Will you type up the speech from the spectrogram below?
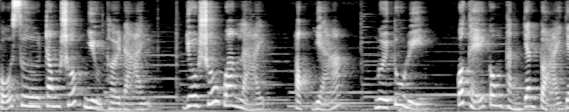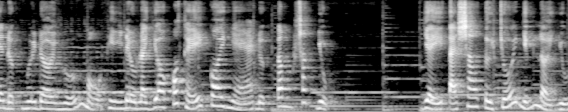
cổ xưa trong suốt nhiều thời đại Vô số quan lại, học giả, người tu luyện có thể công thành danh toại và được người đời ngưỡng mộ thì đều là do có thể coi nhẹ được tâm sắc dục Vậy tại sao từ chối những lời dụ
